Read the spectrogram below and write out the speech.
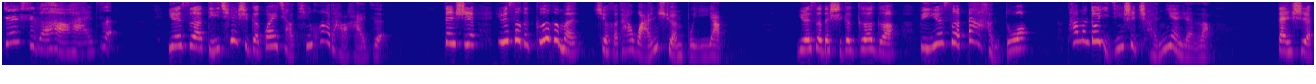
真是个好孩子。约瑟的确是个乖巧听话的好孩子，但是约瑟的哥哥们却和他完全不一样。约瑟的十个哥哥比约瑟大很多，他们都已经是成年人了，但是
